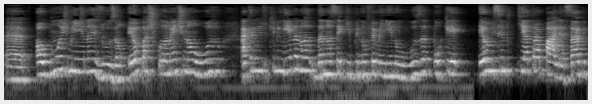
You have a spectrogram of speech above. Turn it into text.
É, algumas meninas usam, eu particularmente não uso. Acredito que ninguém da, no, da nossa equipe no feminino usa, porque eu me sinto que atrapalha, sabe?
